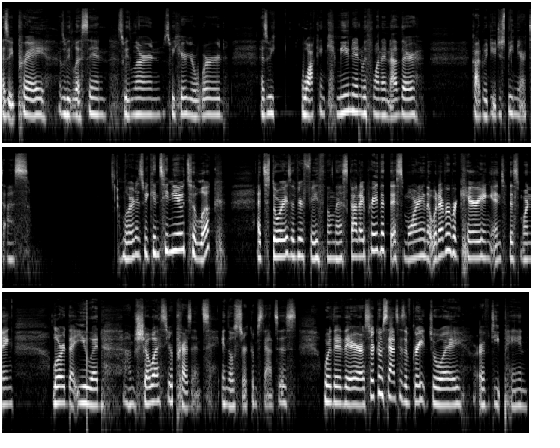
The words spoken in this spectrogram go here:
as we pray, as we listen, as we learn, as we hear your word, as we walk in communion with one another. God, would you just be near to us? Lord, as we continue to look at stories of your faithfulness, God, I pray that this morning, that whatever we're carrying into this morning, Lord, that you would um, show us your presence in those circumstances, whether they're circumstances of great joy or of deep pain.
